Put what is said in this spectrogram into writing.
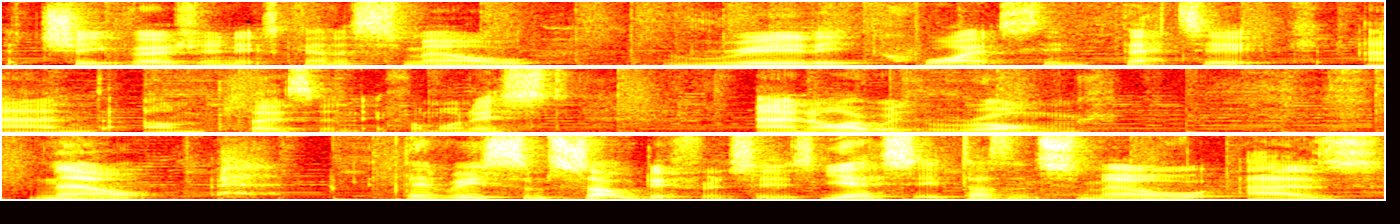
a cheap version, it's going to smell really quite synthetic and unpleasant, if I'm honest. And I was wrong. Now, there is some subtle differences. Yes, it doesn't smell as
